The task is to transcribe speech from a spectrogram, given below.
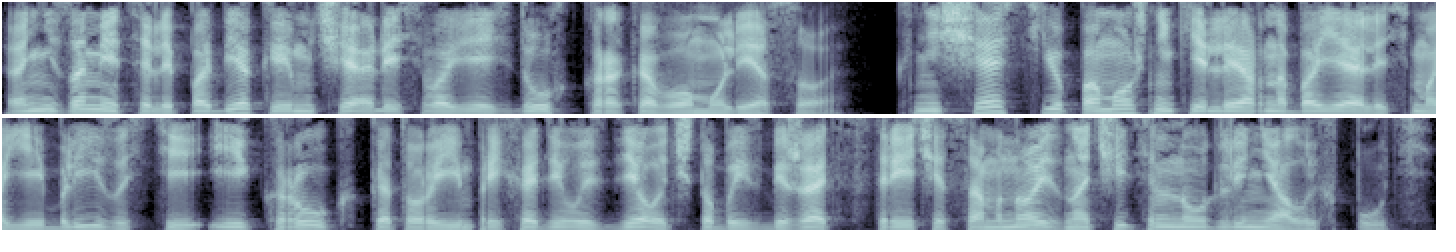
Они заметили побег и мчались во весь дух к роковому лесу. К несчастью, помощники Лерна боялись моей близости, и круг, который им приходилось делать, чтобы избежать встречи со мной, значительно удлинял их путь.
